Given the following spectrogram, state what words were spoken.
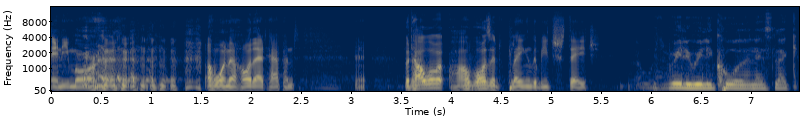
anymore. I wonder how that happened. Yeah. But how how was it playing the beach stage? It was really, really cool. And it's like,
